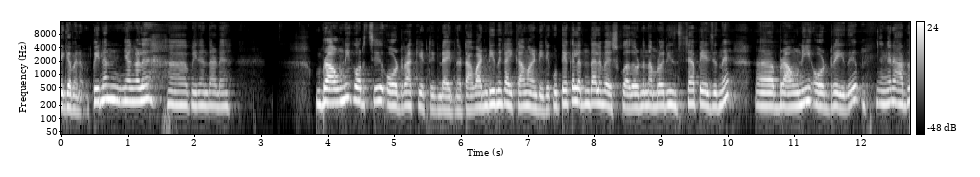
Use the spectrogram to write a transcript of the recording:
നിഗമനം. പിന്നെ ഞങ്ങൾ പിന്നെന്താണ് ബ്രൗണി കുറച്ച് ഓർഡർ ആക്കിയിട്ടുണ്ടായിരുന്നു കേട്ടോ. വണ്ടിയിൽ നിന്ന് കഴിക്കാൻ വേണ്ടിയിട്ട് കുട്ടികൾക്കെല്ലാം എന്തായാലും വിശക്കും. അതുകൊണ്ട് നമ്മളൊരു ഇൻസ്റ്റാ പേജിൽ നിന്ന് ബ്രൗണി ഓർഡർ ചെയ്ത് അങ്ങനെ അത്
